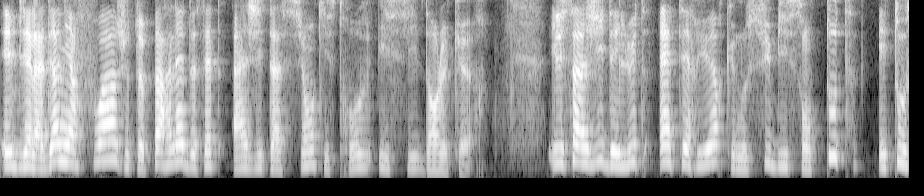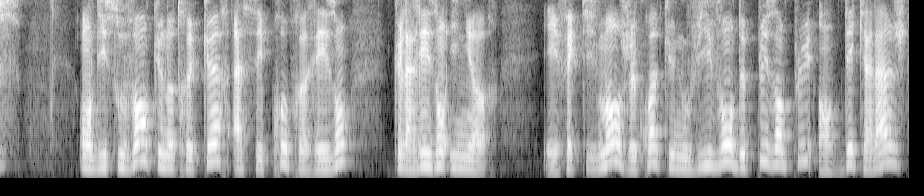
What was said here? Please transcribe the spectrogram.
Eh bien la dernière fois, je te parlais de cette agitation qui se trouve ici dans le cœur. Il s'agit des luttes intérieures que nous subissons toutes et tous. On dit souvent que notre cœur a ses propres raisons que la raison ignore. Et effectivement, je crois que nous vivons de plus en plus en décalage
